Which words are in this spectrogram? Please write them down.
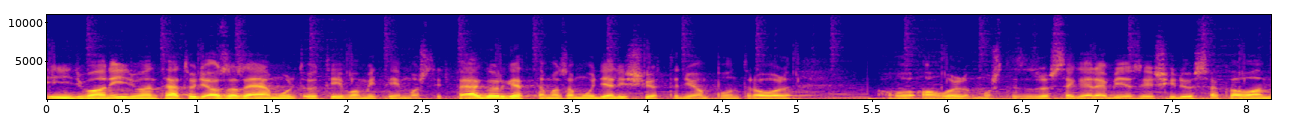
Így van, így van. Tehát, hogy az az elmúlt öt év, amit én most itt felgörgettem, az amúgy el is jött egy olyan pontra, ahol, ahol, ahol most ez az összegerebjezés időszaka van,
